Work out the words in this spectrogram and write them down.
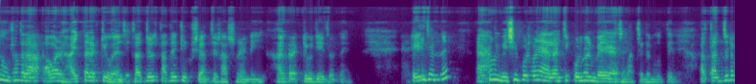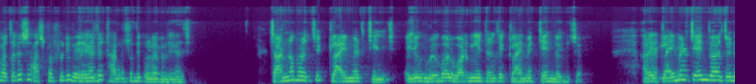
সঙ্গে তারা আবার হাইপার অ্যাক্টিভ হয়ে যাচ্ছে। তার জন্য তাদের চুপসে শ্বাস নিতে হাইপার অ্যাক্টিভিটির জন্য। এই জন্য এখন বেশি পরিমাণে অ্যালার্জি পরিমাণ বেড়ে গেছে বাচ্চাদের মধ্যে। আর তার জন্য বাচ্চাদের শ্বাসকষ্টটি বেড়ে গেছে ঠান্ডা সর্দি পরিমাণ বেড়ে গেছে। চার নম্বর হচ্ছে ক্লাইমেট চেঞ্জ এই যে গ্লোবাল ওয়ার্মিং এর জন্য যে ক্লাইমেট চেঞ্জ হচ্ছে আর এই ক্লাইমেট চেঞ্জ হওয়ার জন্য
